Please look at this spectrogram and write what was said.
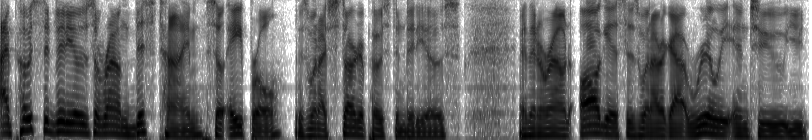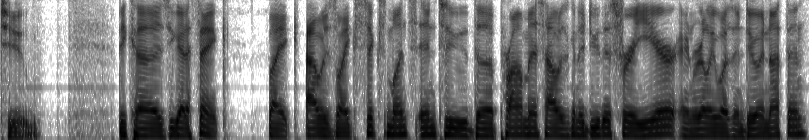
I posted videos around this time, so April is when I started posting videos, and then around August is when I got really into YouTube, because you got to think like I was like six months into the promise I was gonna do this for a year and really wasn't doing nothing.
